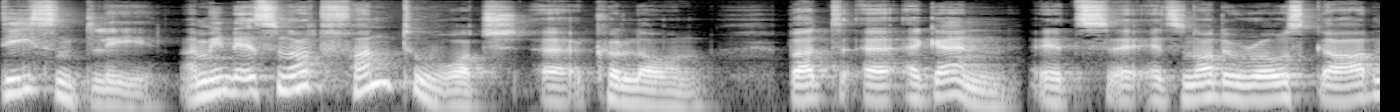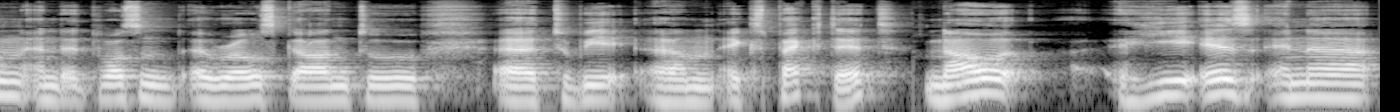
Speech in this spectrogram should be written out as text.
decently. I mean, it's not fun to watch Cologne. But uh, again, it's it's not a rose garden, and it wasn't a rose garden to uh, to be um, expected. Now he is in a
